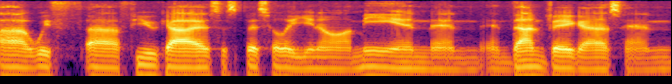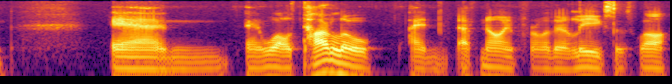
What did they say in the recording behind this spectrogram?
uh, with a few guys, especially you know me and and and Dan Vegas and and and well Tarlo, I, I've known him from other leagues as well.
